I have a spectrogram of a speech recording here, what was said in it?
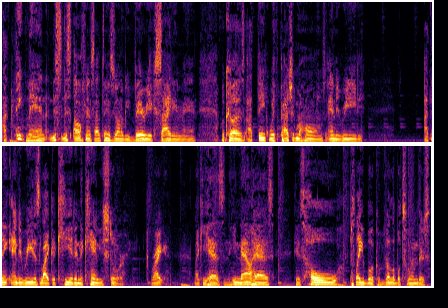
I think, man, this this offense I think is going to be very exciting, man because I think with Patrick Mahomes, Andy Reid, I think Andy Reid is like a kid in a candy store, right? Like he has, he now has his whole playbook available to him. There's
